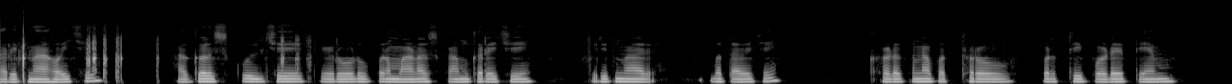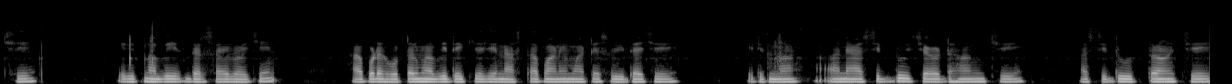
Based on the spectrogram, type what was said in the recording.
આ રીતના હોય છે. આગળ સ્કૂલ છે કે રોડ ઉપર માણસ કામ કરે છે, એ રીતના બતાવે છે. ખડકના પથ્થરો પરથી પડે તેમ છે. એ રીતના બી દર્શાવેલ હોય છે. આપણે હોટલમાં બી દેખીએ છીએ નાસ્તા પાણી માટે સુવિધા છે. એ રીતના. અને આ સીધું ચઢાણ છે. આ સીધું ઉતરણ છે.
